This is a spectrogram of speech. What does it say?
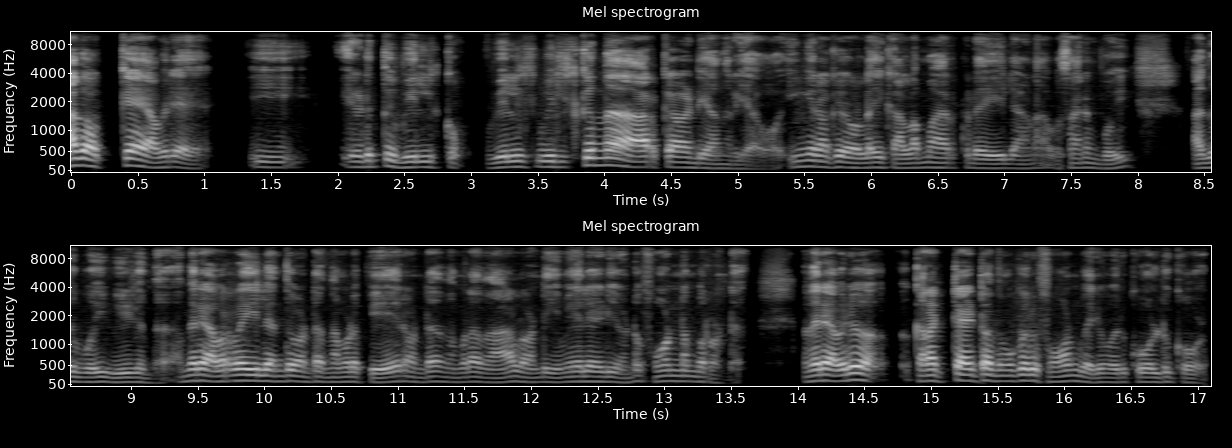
അതൊക്കെ അവർ ഈ എടുത്ത് വിൽക്കും. വിൽ വിൽക്കുന്ന ആർക്കാ വേണ്ടിയാണെന്നറിയാവോ? ഇങ്ങനെയൊക്കെയുള്ള ഈ കള്ളന്മാർക്കിടയിലാണ് അവസാനം പോയി അത് പോയി വീഴുന്നത്. അന്നേരം അവരുടെ കയ്യിൽ എന്തുകൊണ്ട് നമ്മുടെ പേരുണ്ട് നമ്മുടെ നാളുണ്ട് ഇമെയിൽ ഐ ഡി ഉണ്ട് ഫോൺ നമ്പറുണ്ട്. അന്നേരം അവർ കറക്റ്റായിട്ട് നമുക്കൊരു ഫോൺ വരും ഒരു കോൾഡ് കോൾ.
